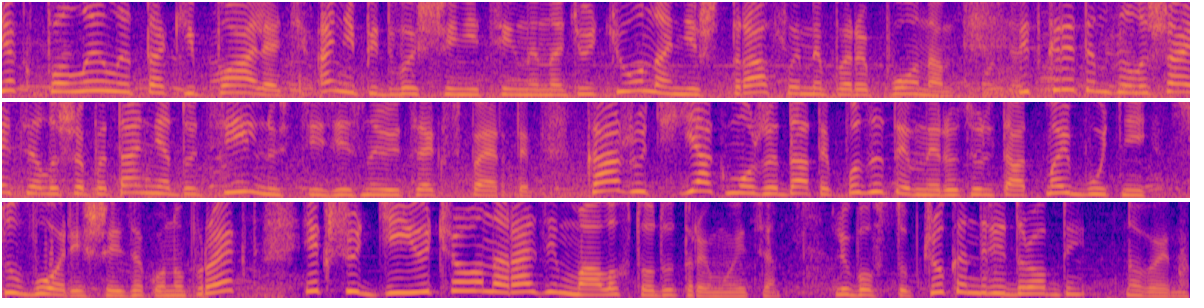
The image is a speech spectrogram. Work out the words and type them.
Як палили, так і палять. Ані підвищені ціни на тютюн, ані штрафи не перепона. Відкритим залишається лише питання доцільності, зізнаються експерти. Кажуть, як може дати позитивний результат майбутній суворіший законопроект, якщо діючого наразі мало хто дотримується. Любов Ступчук, Андрій Дробний. Новини.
